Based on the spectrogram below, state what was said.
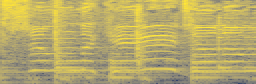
Karşımdaki canım.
